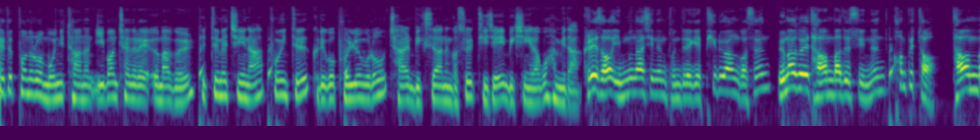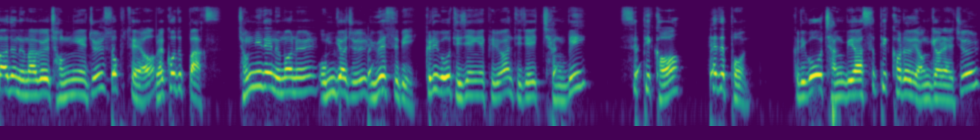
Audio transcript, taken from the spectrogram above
헤드폰으로 모니터하는 2번 채널의 음악을 beat matching이나 포인트 그리고 볼륨으로 잘 믹스하는 것을 DJ 믹싱이라고 합니다. 그래서 입문하시는 분들에게 필요한 것은 음악을 다운받을 수 있는 컴퓨터, 다운받은 음악을 정리해줄 소프트웨어, rekordbox, 정리된 음원을 옮겨줄 USB, 그리고 DJing에 필요한 DJ 장비, 스피커, 헤드폰, 그리고 장비와 스피커를 연결해줄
